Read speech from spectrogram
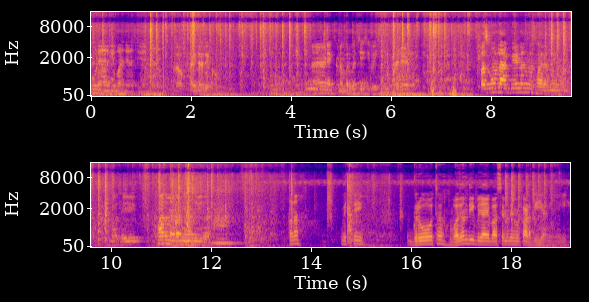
ਘੋੜਿਆਂ ਵਰਗੇ ਬਣ ਜਾਣਾ ਨੇ ਲਓ ਇੱਧਰ ਦੇਖੋ। ਐਨ ਇੱਕ ਨੰਬਰ ਬੱਚੇ ਸੀ ਬਈ। ਬਸ ਹੁਣ ਲੱਗ ਗਏ ਇਹਨਾਂ ਨੂੰ ਸਾਰਿਆਂ ਨੂੰ। ਬਸ ਇਹ ਖਤਮ ਹੈਗਾ ਇਹਨਾਂ ਦੀ ਵੀ ਗੱਲ ਹਨਾ? ਵਿੱਚ ਹੀ ਗਰੋਥ ਵਧਣ ਦੀ ਬਜਾਏ ਬਸ ਇਹਨਾਂ ਦੀ ਹੁਣ ਘਟਦੀ ਜਾਣੀ ਹੈਗੀ।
